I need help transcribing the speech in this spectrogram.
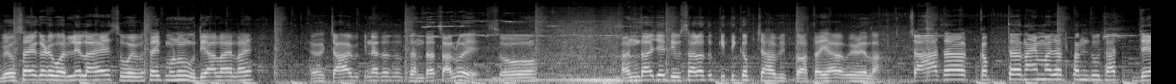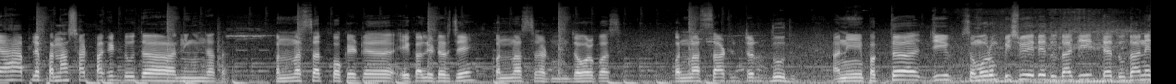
व्यवसायाकडे वळलेला आहे. सो व्यावसायिक म्हणून उदयाला आला आहे. चहा विकण्याचा धंदा चालू आहे सो अंदाजे दिवसाला तू किती कप चहा विकतो आता ह्या वेळेला? चहाचा कप तर नाही मजत पण दुधात जे आहे आपले पन्नास साठ पाकिट दूध निघून जातं. पन्नास साठ पॉकेट एका लिटरचे पन्नास साठ जवळपास पन्नास साठ लिटर दूध आणि फक्त जी समोरून पिशवी येते दुधाची त्या दुधाने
